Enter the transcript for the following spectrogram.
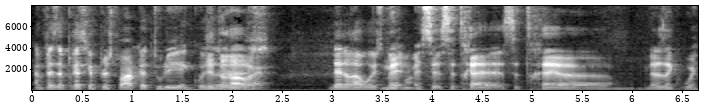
elle me faisait presque plus peur que tous les Inquisitors. Des draps, ouais. Des draps, ouais, mais excuse-moi. mais c'est c'est très, c'est très, euh, ouais.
